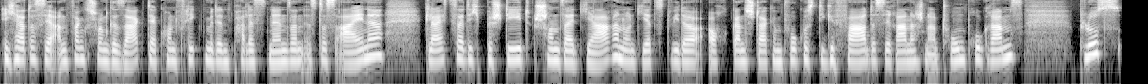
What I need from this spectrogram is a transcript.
Ich hatte es ja anfangs schon gesagt, der Konflikt mit den Palästinensern ist das eine. Gleichzeitig besteht schon seit Jahren und jetzt wieder auch ganz stark im Fokus die Gefahr des iranischen Atomprogramms plus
